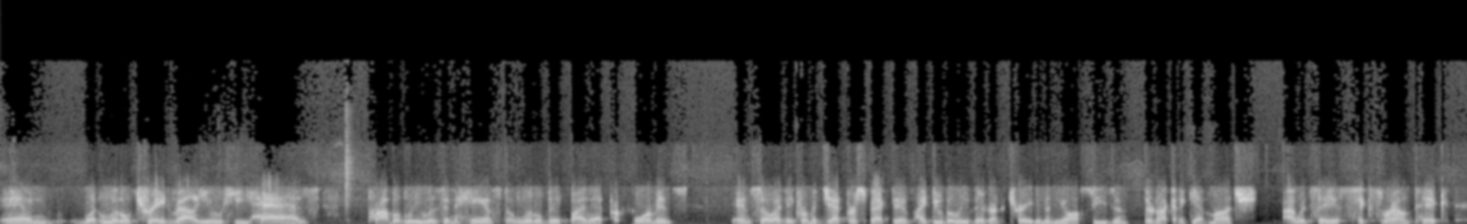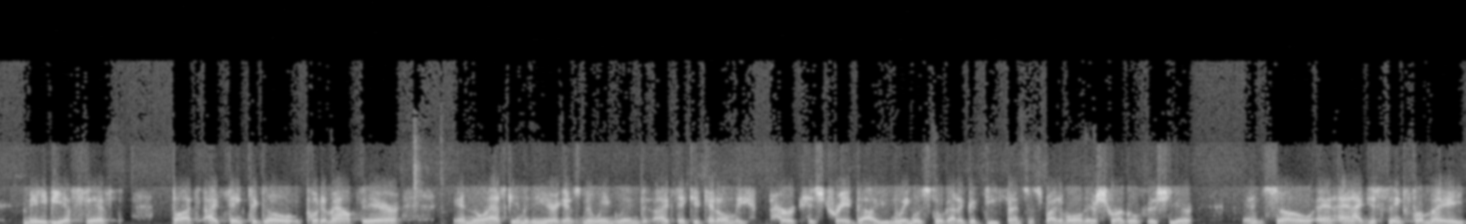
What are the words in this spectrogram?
and what little trade value he has probably was enhanced a little bit by that performance. And so I think from a Jet perspective, I do believe they're going to trade him in the off season. They're not going to get much. I would say a sixth round pick, maybe a fifth. But I think to go put him out there in the last game of the year against New England, I think it could only hurt his trade value. New England still got a good defense in spite of all their struggles this year. And so, and, and I just think from a,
